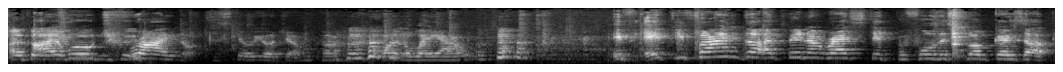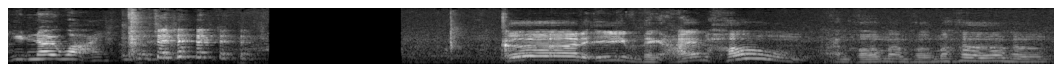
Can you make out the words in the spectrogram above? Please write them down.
I, I will try not to steal your jumper on the way out. If, if you find that I've been arrested before this vlog goes up, you know why. Good evening. I am home. I'm home. I'm home. I'm home.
